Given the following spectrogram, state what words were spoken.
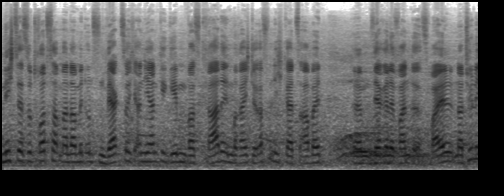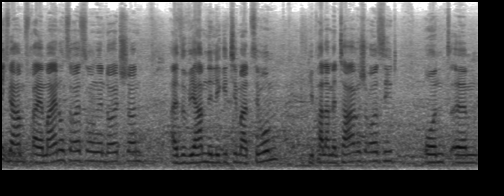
nichtsdestotrotz hat man damit uns ein Werkzeug an die Hand gegeben, was gerade im Bereich der Öffentlichkeitsarbeit ähm, sehr relevant ist. Weil natürlich, wir haben freie Meinungsäußerung in Deutschland, also wir haben eine Legitimation, die parlamentarisch aussieht. Und ähm,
